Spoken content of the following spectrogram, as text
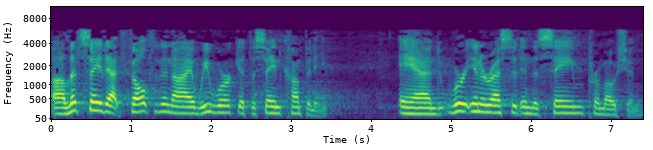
Uh, let's say that Felton and I, we work at the same company. And we're interested in the same promotion.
